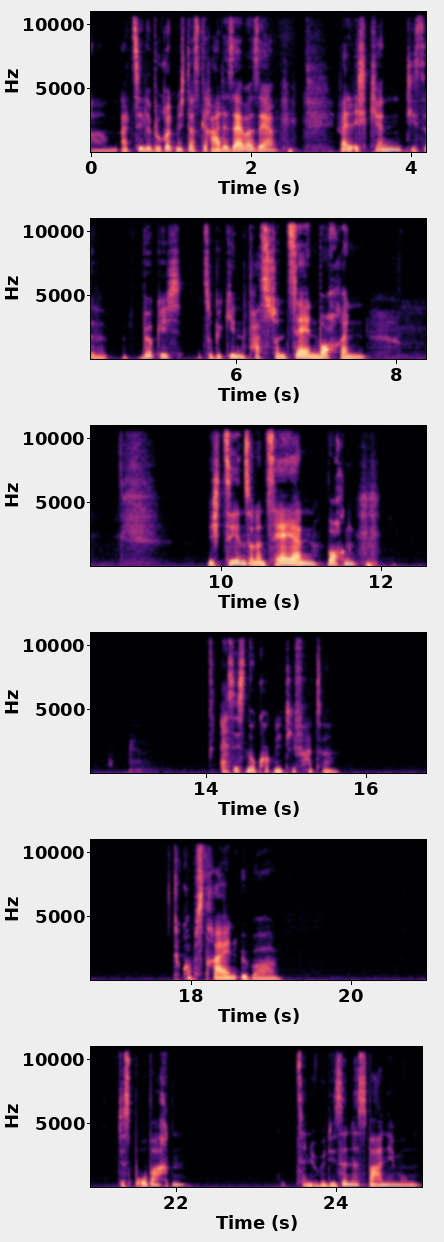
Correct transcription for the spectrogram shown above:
ähm, erzähle, berührt mich das gerade selber sehr, weil ich kenne diese wirklich zu Beginn fast schon zehn Wochen, nicht zehn, sondern zehn Wochen, als ich es nur kognitiv hatte. Du kommst rein über das Beobachten, dann über die Sinneswahrnehmung,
